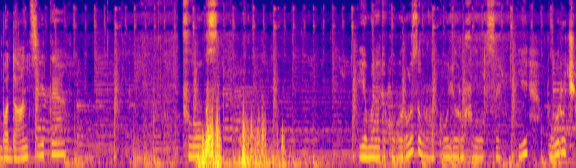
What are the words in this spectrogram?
бадан цвіте флокс. Є в мене такого розового кольору флокси і поруч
